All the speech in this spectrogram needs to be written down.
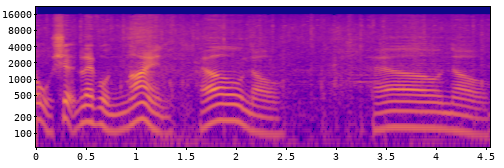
Oh shit, level 9. Hell no. Hell no.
